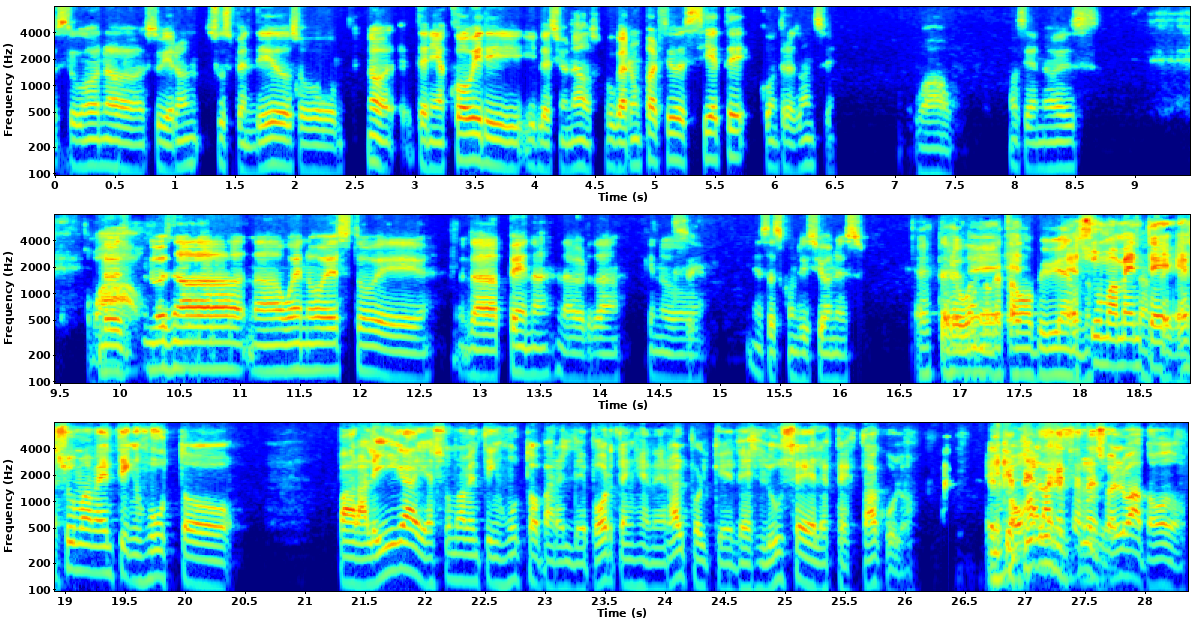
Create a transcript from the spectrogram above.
estuvo- no, estuvieron suspendidos o no, tenía COVID y, y lesionados. Jugaron un partido de 7 contra 11. Wow. O sea, no es, Wow. no es, no es nada, nada bueno esto, eh, da pena, la verdad, que no Sí. en esas condiciones. Este Pero es bueno, que eh, estamos viviendo. Es sumamente, es sumamente injusto para liga y es sumamente injusto para el deporte en general porque desluce el espectáculo. el que Ojalá que se fútbol. resuelva todo.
